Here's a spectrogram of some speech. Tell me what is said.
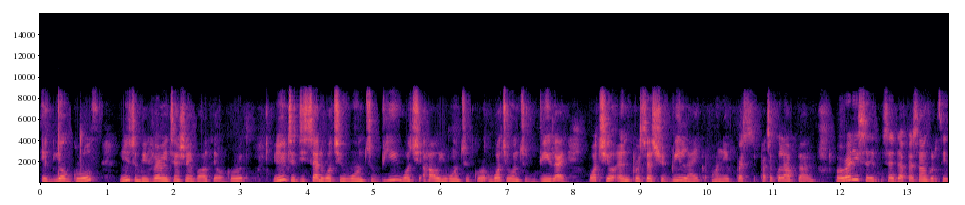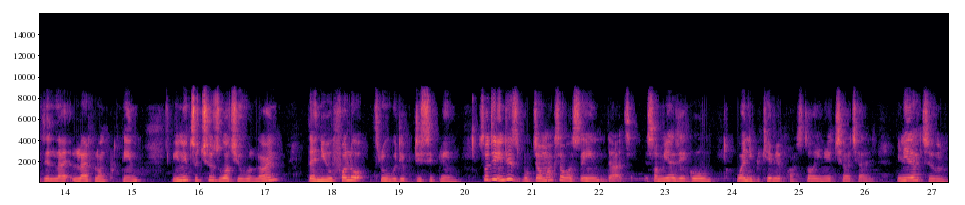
in your growth you need to be very intentional about your growth you need to decide what you want to be what you, how you want to grow what you want to be like what your end process should be like on a particular plan. We already said, said that personal growth is a li- lifelong thing. You need to choose what you will learn then you follow through with the discipline. So the, in this book john maxwell was saying that some years ago when he became a pastor in a church and he needed to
